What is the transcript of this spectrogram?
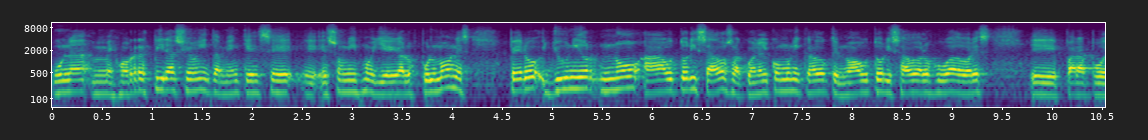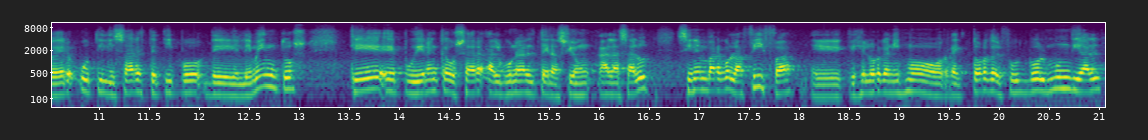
una mejor respiración y también que ese, eso mismo llegue a los pulmones. Pero Junior no ha autorizado, sacó en el comunicado que no ha autorizado a los jugadores para poder utilizar este tipo de elementos que pudieran causar alguna alteración a la salud. Sin embargo, la FIFA, eh, que es el organismo rector del fútbol mundial,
